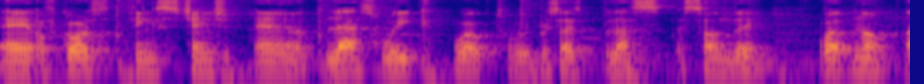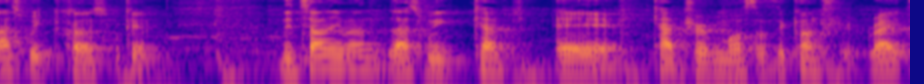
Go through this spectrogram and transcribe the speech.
Uh, of course, things changed uh, last week. Well, to be precise, last Sunday. Well, no, last week because okay, the Taliban last week cap- uh, captured most of the country, right?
